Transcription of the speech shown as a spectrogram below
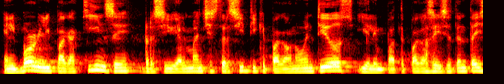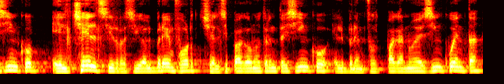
El Burnley paga 15, recibe al Manchester City que paga 1.22 y el empate paga 6.75. El Chelsea recibe al Brentford, Chelsea paga 1.35, el Brentford paga 9.50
